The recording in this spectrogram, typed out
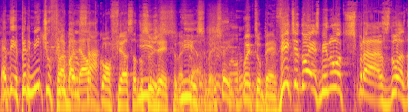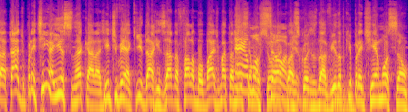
É, de- permite o filho Trabalhar a pensar. autoconfiança do Isso, sujeito, né, cara? Isso, é isso aí. Muito bem. 22 minutos para as duas da tarde. Pretinho é isso, né, cara? A gente vem aqui, dá risada, fala bobagem, mas também É se emoção, emociona com as amigo. coisas da vida, porque pretinho é emoção.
